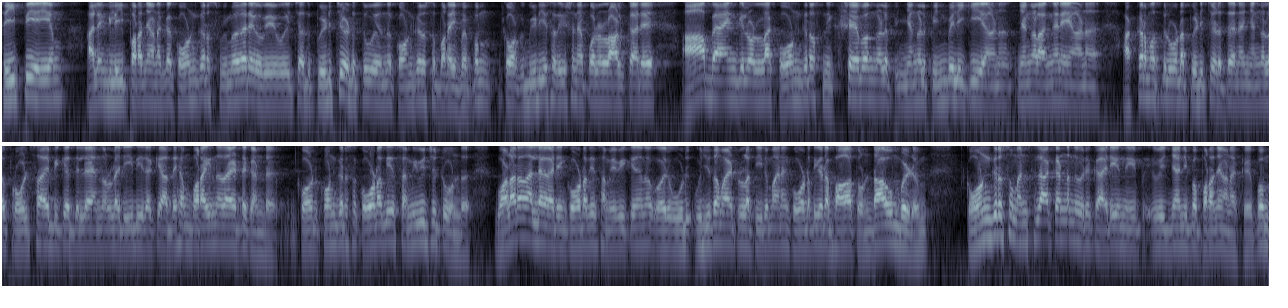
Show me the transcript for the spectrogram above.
സി പി ഐ എം അല്ലെങ്കിൽ ഈ പറഞ്ഞ കണക്ക് കോൺഗ്രസ് വിമതരെ ഉപയോഗിച്ച് അത് പിടിച്ചെടുത്തു എന്ന് കോൺഗ്രസ് പറയും. ഇപ്പം വി ഡി സതീശനെ പോലുള്ള ആൾക്കാർ ആ ബാങ്കിലുള്ള കോൺഗ്രസ് നിക്ഷേപങ്ങൾ ഞങ്ങൾ പിൻവലിക്കുകയാണ് ഞങ്ങൾ അങ്ങനെയാണ് അക്രമത്തിലൂടെ പിടിച്ചെടുത്തതിനെ ഞങ്ങൾ പ്രോത്സാഹിപ്പിക്കത്തില്ല എന്നുള്ള രീതിയിലൊക്കെ അദ്ദേഹം പറയുന്നതായിട്ട് കണ്ട്. കോൺഗ്രസ് കോടതിയെ സമീപിച്ചിട്ടുമുണ്ട്. വളരെ നല്ല കാര്യം കോടതിയെ സമീപിക്കുന്ന ഒരു ഉചിതമായിട്ടുള്ള തീരുമാനം കോടതിയുടെ ഭാഗത്തുണ്ടാകുമ്പോഴും കോൺഗ്രസ് മനസ്സിലാക്കേണ്ടുന്ന ഒരു കാര്യം ഞാനിപ്പോൾ പറഞ്ഞ കണക്ക്. ഇപ്പം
